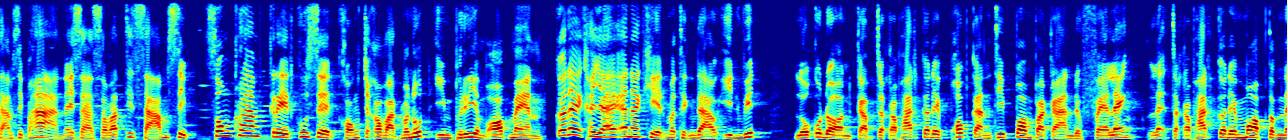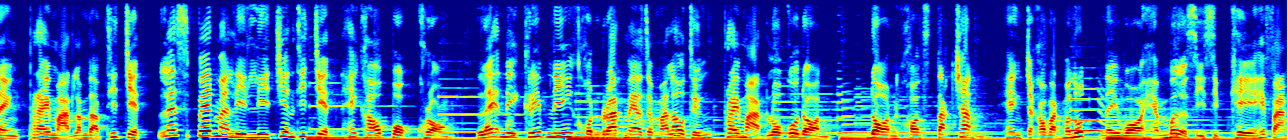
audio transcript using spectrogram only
835 ในศตวรรษที่ 30 สงครามเกรดคูเซตของจักรวรรดิมนุษย์ Imperium of Man ก็ได้ขยายอาณาเขตมาถึงดาวอินวิท โลโกดอนกับจักรพรรดิก็ได้พบกันที่ป้อมปราการเดอะแฟร์แลงและจักรพรรดิก็ได้มอบตำแหน่งไพรมาดลำดับที่ 7 และสเปซมารีนลีเจียนที่ 7 ให้เขาปกครอง และในคลิปนี้คนรักแมวจะมาเล่าถึงไพรมาดโลโกดอนดอนคอนสตรักชั่นแห่งจักรวรรดิมนุษย์ใน Warhammer 40k ให้ฟัง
